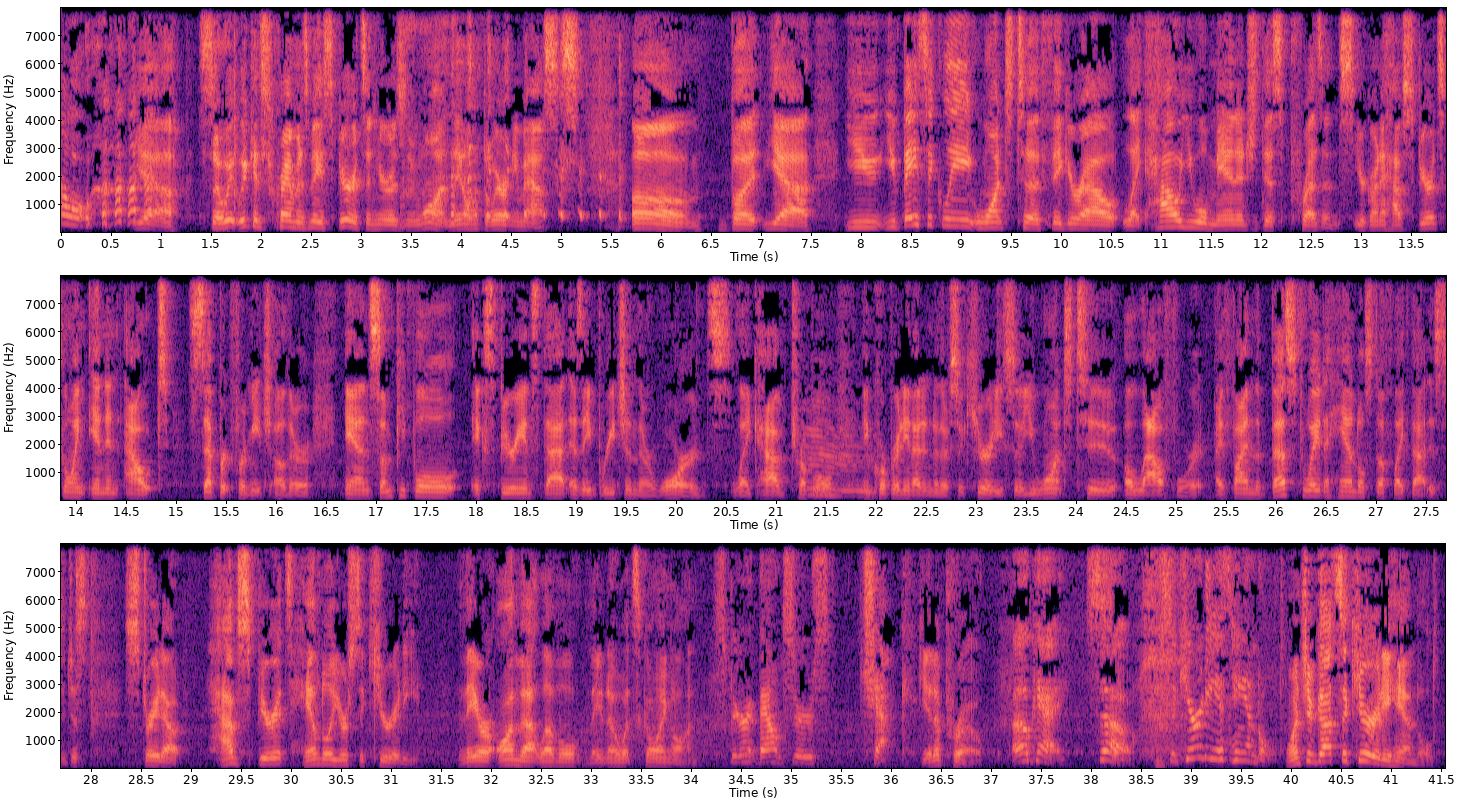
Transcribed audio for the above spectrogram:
yeah. So we, we can cram as many spirits in here as we want, and they don't have to wear any masks. Um, but yeah, you you basically want to figure out like how you will manage this presence. You're going to have spirits going in and out separate from each other. And some people experience that as a breach in their wards, like have trouble hmm. incorporating that into their security. So you want to allow for it. I find the best way to handle stuff like that is to just straight out have spirits handle your security. They are on that level. They know what's going on. Spirit bouncers, check. Get a pro. Okay, so security is handled. Once you've got security handled,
